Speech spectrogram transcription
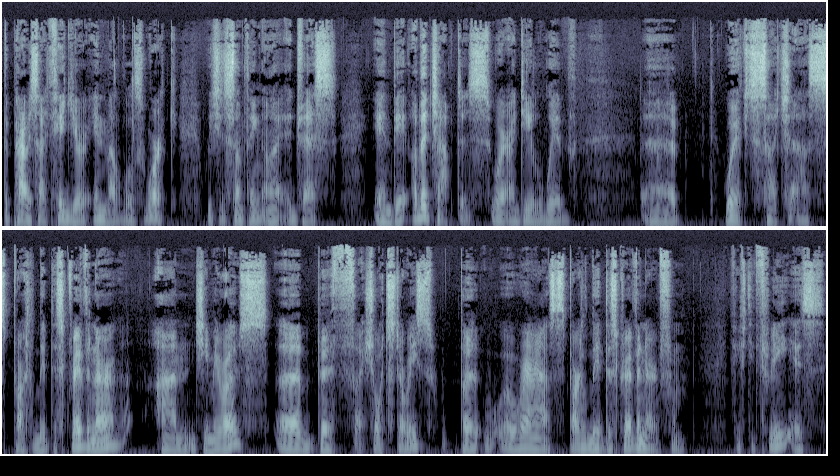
the parasite figure in Melville's work, which is something I address in the other chapters where I deal with uh, works such as Bartleby the Scrivener and Jimmy Rose, uh, both uh, short stories, but whereas Bartleby the Scrivener from 53 is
